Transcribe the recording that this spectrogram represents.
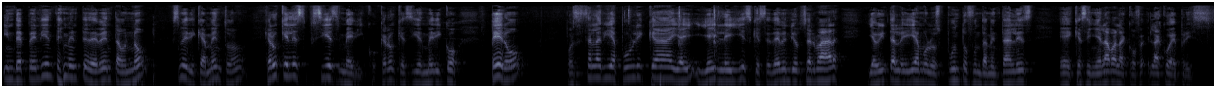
Independientemente de venta o no, es medicamento, ¿no? Creo que él es, sí es médico, creo que sí es médico, pero pues está en la vía pública y hay, y hay leyes que se deben de observar y ahorita leíamos los puntos fundamentales eh, que señalaba la, la COEPRIS.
